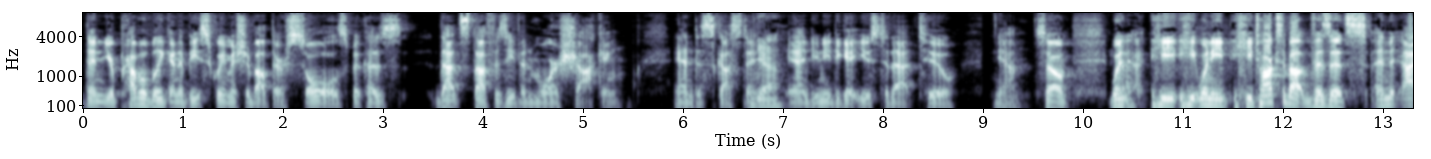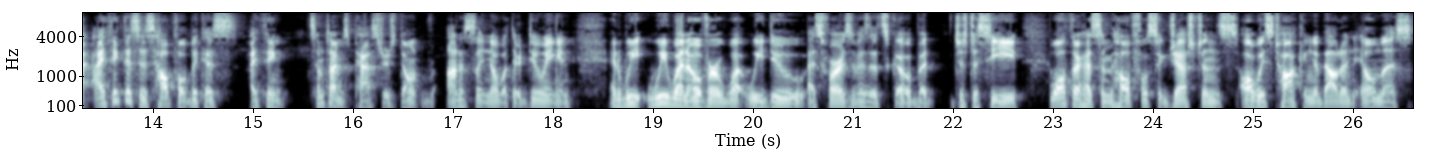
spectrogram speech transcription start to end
then you're probably going to be squeamish about their souls because that stuff is even more shocking and disgusting. Yeah. and you need to get used to that too. Yeah. So when Yeah. he he when he he talks about visits, and I, I think this is helpful because I think sometimes pastors don't honestly know what they're doing, and and we we went over what we do as far as visits go, but just to see, Walther has some helpful suggestions. Always talking about an illness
